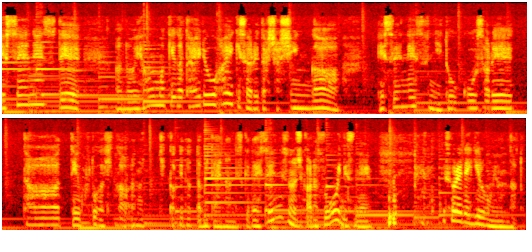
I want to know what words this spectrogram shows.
SNS で、あの、恵方巻きが大量廃棄された写真が SNS に投稿されたっていうことがきかあのきっかけだったみたいなんですけど、SNS の力すごいですね。でそれで議論を読んだと。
